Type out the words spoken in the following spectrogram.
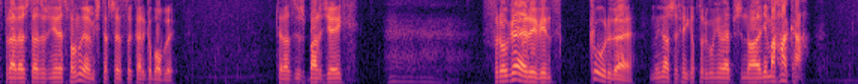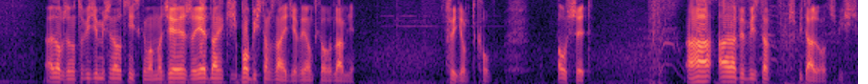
sprawia, że teraz już nie respawnują mi się tak często cargo boby. Teraz już bardziej frogery, więc kurde. No inaczej, helikopter ogólnie lepszy, no ale nie ma haka. Ale dobrze, no to widzimy się na lotnisku. Mam nadzieję, że jednak jakiś bobiś tam znajdzie, wyjątkowo dla mnie. Wyjątkowo. Oh shit. Aha, ale najpierw wizyta w szpitalu oczywiście.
